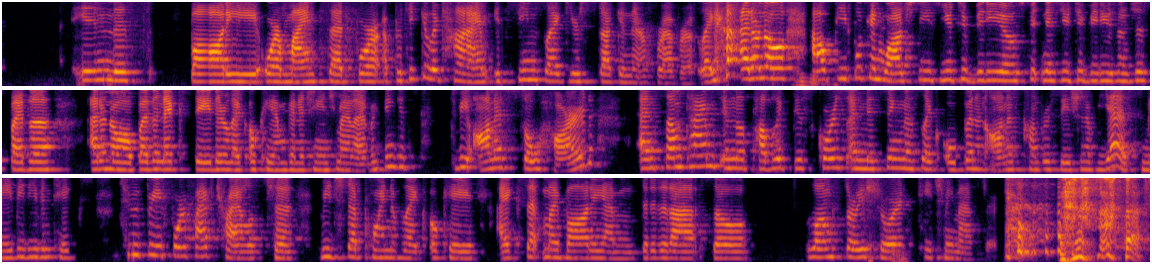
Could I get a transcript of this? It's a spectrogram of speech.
in this body or mindset for a particular time, it seems like you're stuck in there forever. Like, I don't know mm-hmm. how people can watch these YouTube videos, fitness YouTube videos, and just by the, I don't know, by the next day, they're like, okay, I'm going to change my life. I think it's, to be honest, so hard. And sometimes in the public discourse, I'm missing this like open and honest conversation of yes, maybe it even takes two, three, four, five trials to reach that point of like, okay, I accept my body, I'm da da da da. So long story short, teach me master.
